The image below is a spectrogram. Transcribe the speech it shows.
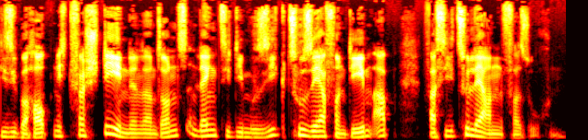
die sie überhaupt nicht verstehen, denn ansonsten lenkt sie die Musik zu sehr von dem ab, was sie zu lernen versuchen.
